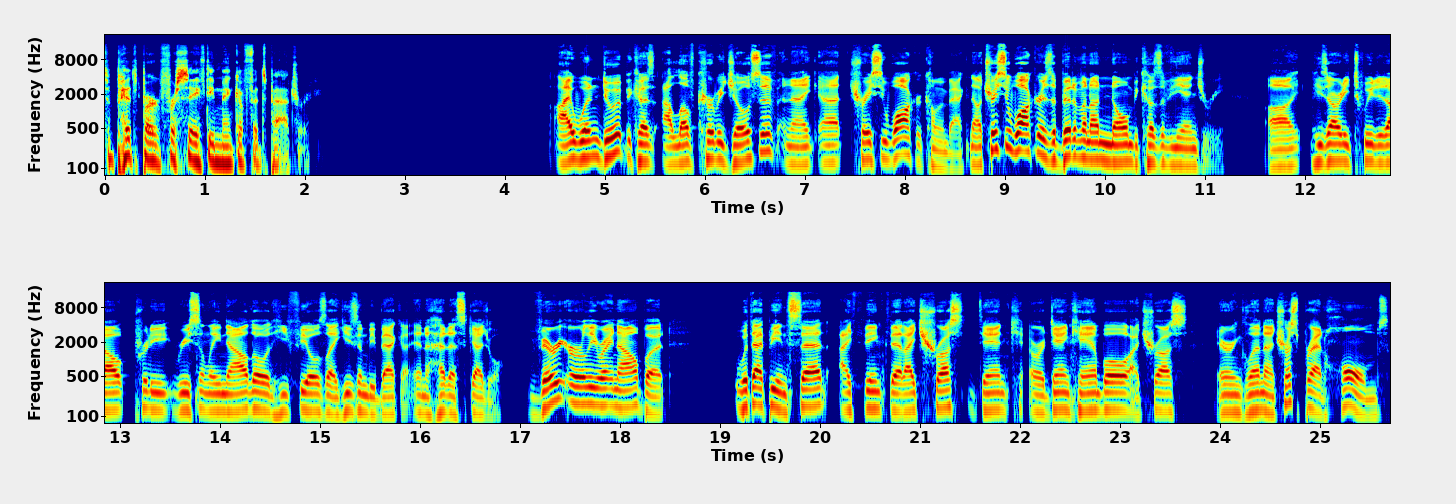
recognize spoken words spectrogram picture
to Pittsburgh for safety Minkah Fitzpatrick? I wouldn't do it because I love Kerby Joseph and I got Tracy Walker coming back. Now, Tracy Walker is a bit of an unknown because of the injury. Uh, he's already tweeted out pretty recently now, though, he feels like he's going to be back in ahead of schedule. Very early right now, but with that being said, I think that I trust Dan or Dan Campbell. I trust Aaron Glenn. I trust Brad Holmes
